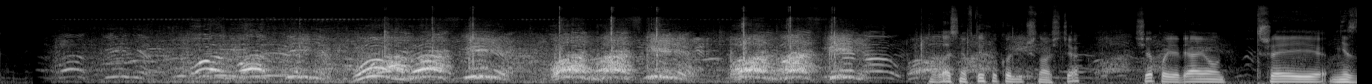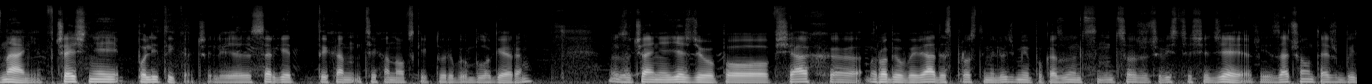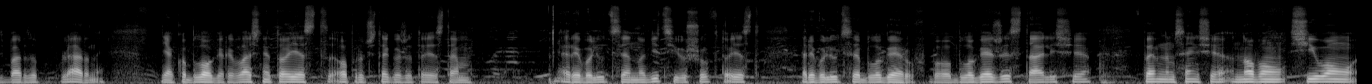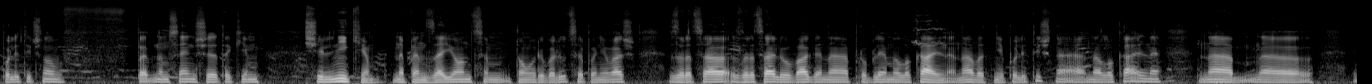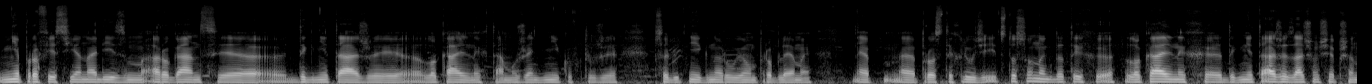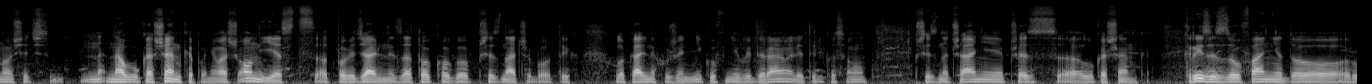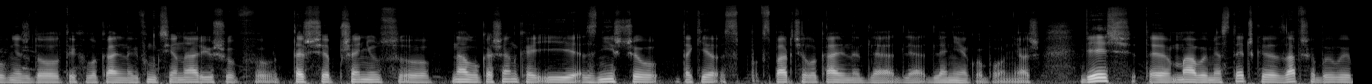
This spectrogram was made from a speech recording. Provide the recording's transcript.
On was kinie! On was kinie! On was kinie! On was kinie! Właśnie w tych okolicznościach się pojawiają trzej nieznani. Wcześniej polityka, czyli Sergiej Tychan, Tychanowski, który był blogerem. Zwyczajnie jeździł po wsiach, robił wywiady z prostymi ludźmi, pokazując, co rzeczywiście się dzieje. I zaczął też być bardzo popularny jako bloger. I właśnie to jest, oprócz tego, że to jest tam rewolucja nowicjuszów, to jest rewolucja blogerów, bo blogerzy stali się w pewnym sensie nową siłą polityczną, w pewnym sensie takim silnikiem napędzającym tą rewolucję, ponieważ zwraca, zwracali uwagę na problemy lokalne, nawet nie polityczne, a na lokalne, na, na nieprofesjonalizm, arogancję dygnitarzy lokalnych, tam urzędników, którzy absolutnie ignorują problemy prostych ludzi. I stosunek do tych lokalnych dygnitarzy zaczął się przenosić na, Łukaszenkę, ponieważ on jest odpowiedzialny za to, kogo przeznaczy, bo tych lokalnych urzędników nie wybierają, ale tylko są przeznaczani przez Łukaszenkę. Kryzys zaufania do, również do tych lokalnych funkcjonariuszów też się przeniósł na Łukaszenkę i zniszczył takie wsparcie lokalne dla, dla, dla niego, ponieważ wieś, te małe miasteczka zawsze były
